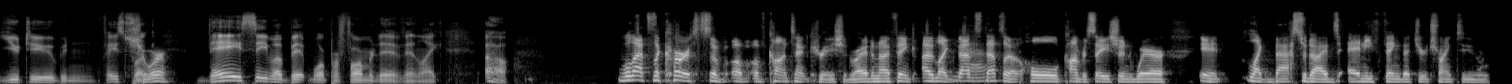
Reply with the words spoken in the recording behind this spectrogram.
YouTube and Facebook. Sure. They seem a bit more performative and like, oh, well that's the curse of, of, of content creation right and i think i like that's Yeah. that's a whole conversation where it like bastardizes anything that you're trying to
